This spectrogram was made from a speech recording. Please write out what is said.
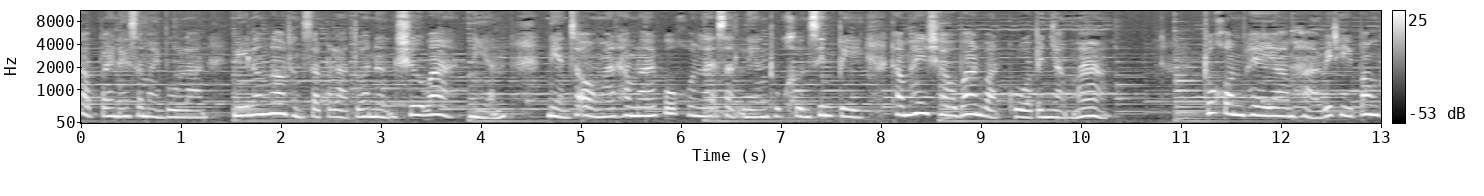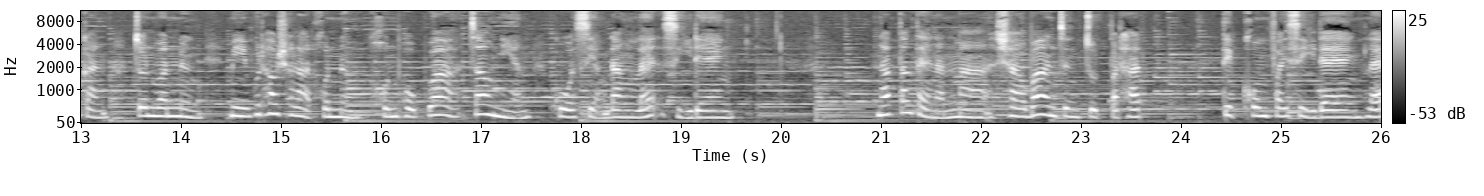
กลับไปในสมัยโบราณ มีเรื่องเล่าถึงสัตว์ประหลาดตัวหนึ่ง ชื่อว่าเหนียน เหนียนจะออกมาทำร้ายผู้คนและสัตว์เลี้ยงทุกคืนสิ้นปีทำให้ชาวบ้านหวาดกลัวเป็นอย่างมาก ทุกคนพยายามหาวิธีป้องกัน จนวันหนึ่ง มีผู้เฒ่าฉลาดคนหนึ่ง ค้นพบว่าเจ้าเหนียนกลัวเสียงดังและสีแดง นับตั้งแต่นั้นมาชาวบ้านจึงจุดประทัด ติดโคมไฟสีแดง และ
